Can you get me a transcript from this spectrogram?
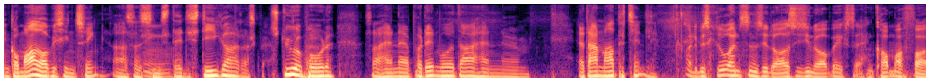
han går meget op i sine ting, altså sine Mm. statistikker, der skal være styr på Ja. det. Så han er på den måde, der er han, øh, ja, der er han meget patentlig. Og det beskriver han sådan set også i sin opvækst, at han kommer fra,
